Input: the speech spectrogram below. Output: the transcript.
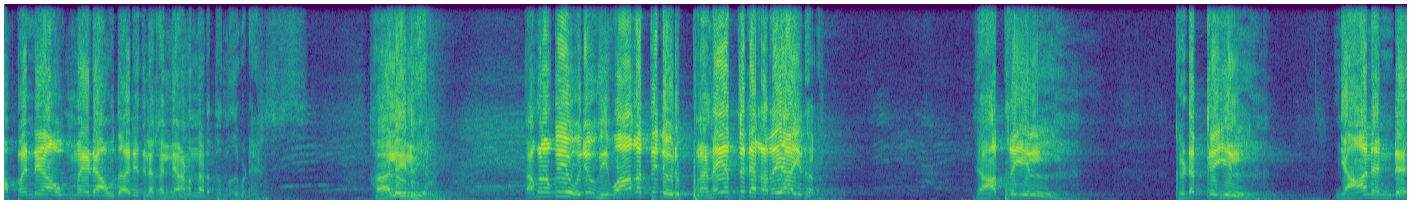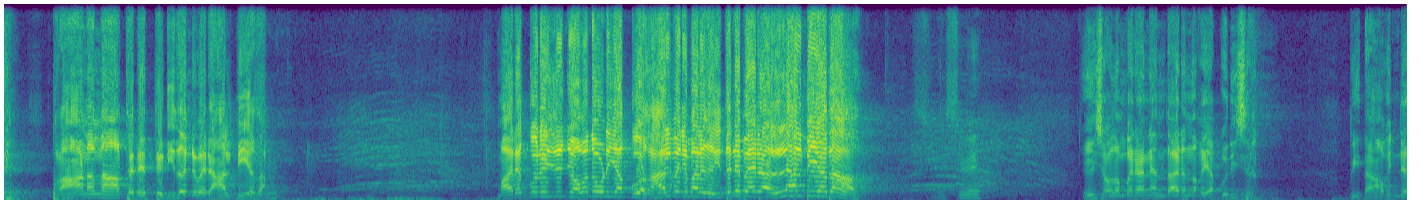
അപ്പന്റെ ഉമ്മയുടെ ഔദാര്യത്തിലെ കല്യാണം നടത്തുന്നത് ഇവിടെ. ഹാലേലുയ. നമ്മൾ ഒരു വിവാഹത്തിന്റെ ഒരു പ്രണയത്തിന്റെ കഥയായത്. രാത്രിയിൽ കിടക്കയിൽ ഞാൻ എന്റെ പ്രാണനാഥനെ തേടി ഇതെന്റെ പേര് ആത്മീയത. മരക്കുരിശ് ചുവന്നോട് ഞാൻ കാൽവരി മല ഇതിന്റെ പേര് ആത്മീയത യേശുവേ. എന്തായിരുന്നു എന്തായിരുന്നറിയാ കുരിശ്? പിതാവിന്റെ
